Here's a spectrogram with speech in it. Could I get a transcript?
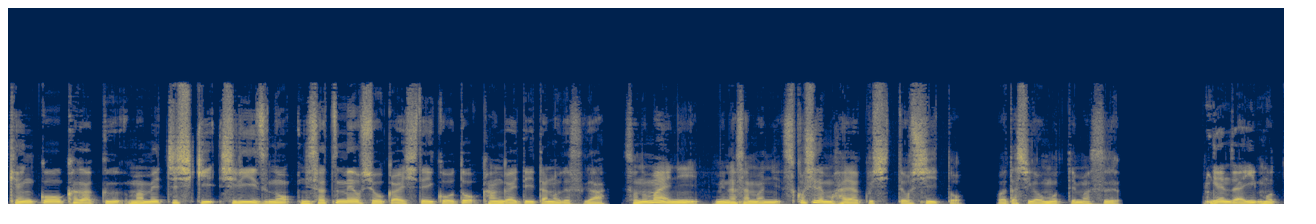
健康科学豆知識シリーズの2冊目を紹介していこうと考えていたのですが、その前に皆様に少しでも早く知ってほしいと私が思っています。現在最もホ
